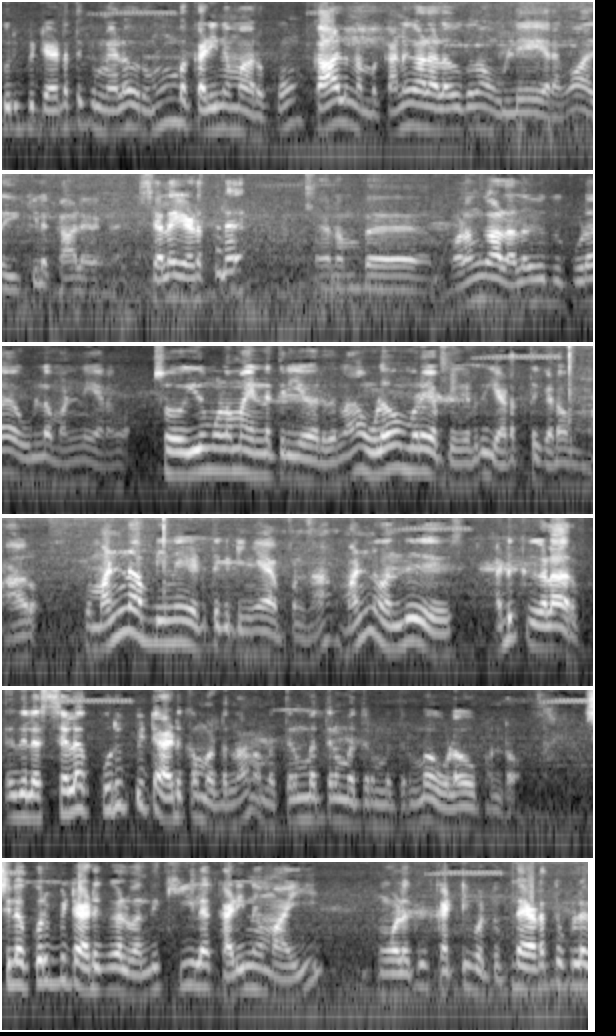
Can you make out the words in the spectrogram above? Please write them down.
குறிப்பிட்ட இடத்துக்கு மேலே ரொம்ப கடினமாக இருக்கும். கால் நம்ம கணுகால அளவுக்கு தான் உள்ளே இறங்கும். அது கீழே கால் இறங்கும் சில இடத்துல நம்ம முழங்கால் அளவுக்கு கூட உள்ள மண் இறங்கும். ஸோ இது மூலமாக என்ன தெரிய வருதுன்னா உழவு முறை அப்படிங்கிறது இடத்துக்கு இடம் மாறும். இப்போ மண் அப்படின்னு எடுத்துக்கிட்டீங்க அப்படின்னா மண் வந்து அடுக்குகளாக இருக்கும். இதில் சில குறிப்பிட்ட அடுக்கை மட்டும்தான் நம்ம திரும்ப திரும்ப திரும்ப திரும்ப உழவு பண்ணுறோம் சில குறிப்பிட்ட அடுக்குகள் வந்து கீழே கடினமாகி உங்களுக்கு கட்டிப்பட்டு இந்த இடத்துக்குள்ளே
